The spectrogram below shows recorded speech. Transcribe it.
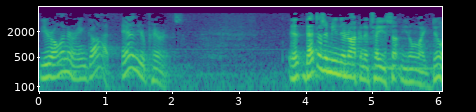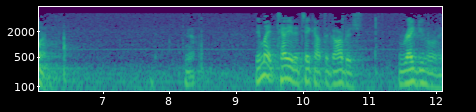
you're honoring God and your parents. And that doesn't mean they're not going to tell you something you don't like doing. Yeah. They might tell you to take out the garbage regularly.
